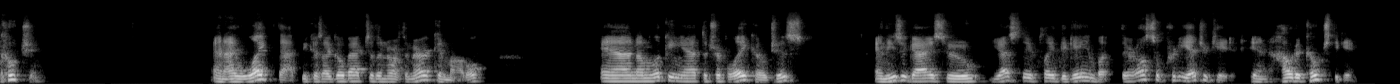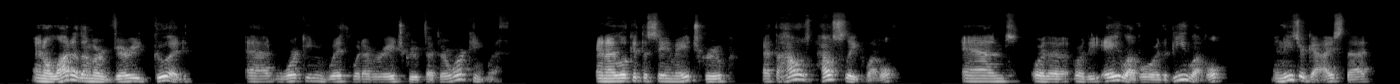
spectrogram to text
coaching. And I like that because I go back to the North American model and I'm looking at the AAA coaches and these are guys who, yes, they've played the game, but they're also pretty educated in how to coach the game. And a lot of them are very good at working with whatever age group that they're working with. And I look at the same age group at the house, house league level and or the or the A level or the B level. And these are guys that,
